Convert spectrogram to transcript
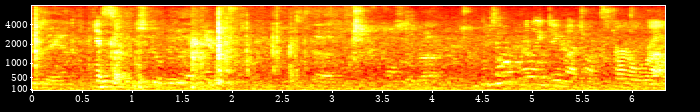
Suzanne? Yes, sir. We still do that here? Uh, you don't really do much on external Road.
